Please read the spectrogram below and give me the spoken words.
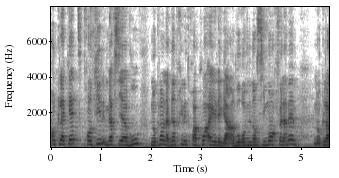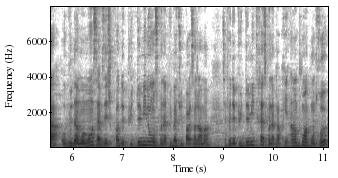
en claquette, tranquille. Merci à vous. Donc là, on a bien pris les 3 points. Allez, les gars, hein, vous revenez dans 6 mois, on refait la même. Donc là, au bout d'un moment, ça faisait, je crois, depuis 2011 qu'on n'a plus battu le Paris Saint-Germain. Ça fait depuis 2013 qu'on n'a pas pris un point contre eux.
